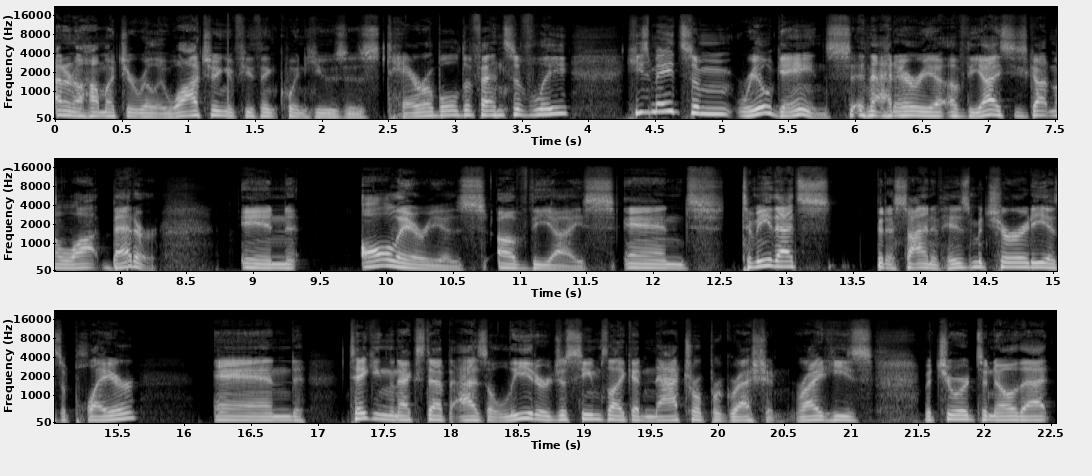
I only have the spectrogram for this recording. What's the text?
I don't know how much you're really watching if you think Quinn Hughes is terrible defensively. He's made some real gains in that area of the ice. He's gotten a lot better in all areas of the ice. And to me, that's been a sign of his maturity as a player. And taking the next step as a leader just seems like a natural progression, right? He's matured to know that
